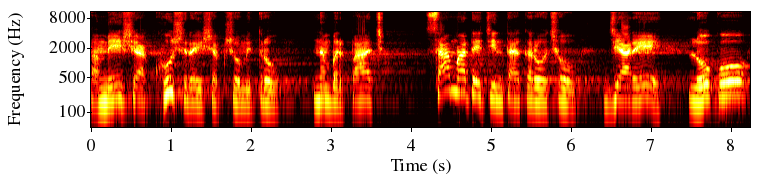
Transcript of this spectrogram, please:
હંમેશા ખુશ રહી શકશો મિત્રો. નંબર પાંચ. શા માટે ચિંતા કરો છો? જ્યારે લોકો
